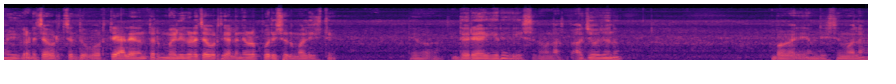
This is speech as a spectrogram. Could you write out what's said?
महिलगडाच्या वरच्या वरती आल्यानंतर महिलगडाच्या वरती आल्यानंतर एवढा परिसर तुम्हाला दिसते. हे बघा दर्या गिऱ्या दिसते तुम्हाला आजूबाजूनं. बघा यामध्ये दिसते तुम्हाला.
